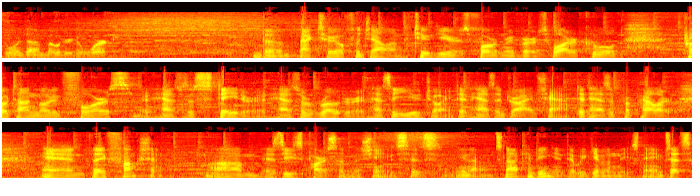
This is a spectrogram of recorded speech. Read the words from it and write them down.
for the motor to work. The bacterial flagellum, two gears, forward and reverse, water cooled, proton motive force, it has a stator, it has a rotor, it has a U-joint, it has a drive shaft, it has a propeller, and they function um, as these parts of machines. It's, you know, it's not convenient that we give them these names. That's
